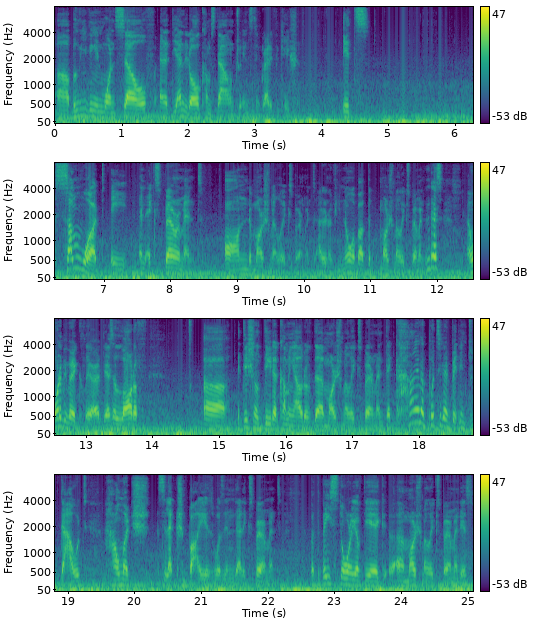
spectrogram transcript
uh, believing in oneself, and at the end, it all comes down to instant gratification. It's somewhat a an experiment on the marshmallow experiment. I don't know if you know about the marshmallow experiment. And there's, I want to be very clear. There's a lot of uh, additional data coming out of the marshmallow experiment that kind of puts it a bit into doubt how much selection bias was in that experiment. But the base story of the uh, marshmallow experiment is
